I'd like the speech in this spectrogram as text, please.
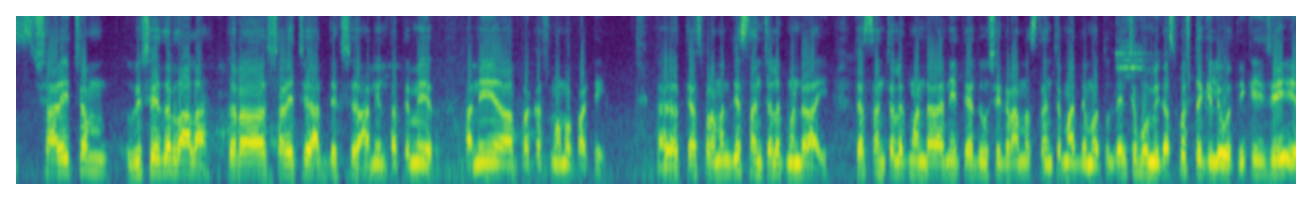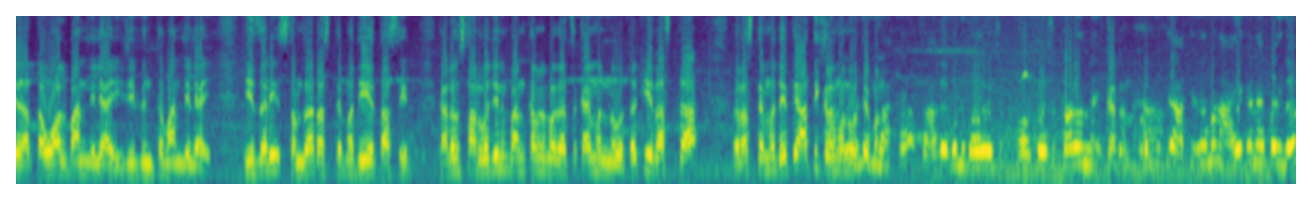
शाळेच्या विषय जर झाला तर शाळेचे अध्यक्ष अनिल ताते मेयर आणि प्रकाश मामा पाटे अ, त्याचप्रमाणे जे संचालक मंडळ आहे त्या संचालक मंडळाने त्या दिवशी ग्रामस्थांच्या माध्यमातून त्यांची भूमिका स्पष्ट केली होती की जी आता वॉल बांधलेली आहे जी भिंत बांधलेली आहे ही जरी समजा रस्त्यामध्ये येत असेल कारण सार्वजनिक बांधकाम विभागाचं काय म्हणणं होतं की रस्ता रस्त्यामध्ये ते अतिक्रमण होते म्हणून. कारण नाही. कारण अतिक्रमण आहे का नाही पहिलं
